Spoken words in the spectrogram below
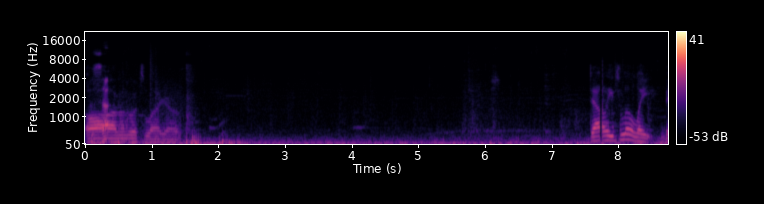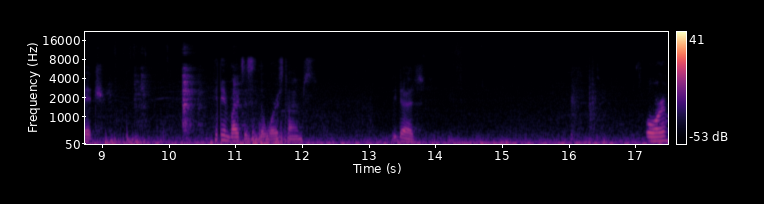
Oh, Sa- I'm about to lag out. Dally, it's a little late, bitch. He invites us at the worst times. He does. Or,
